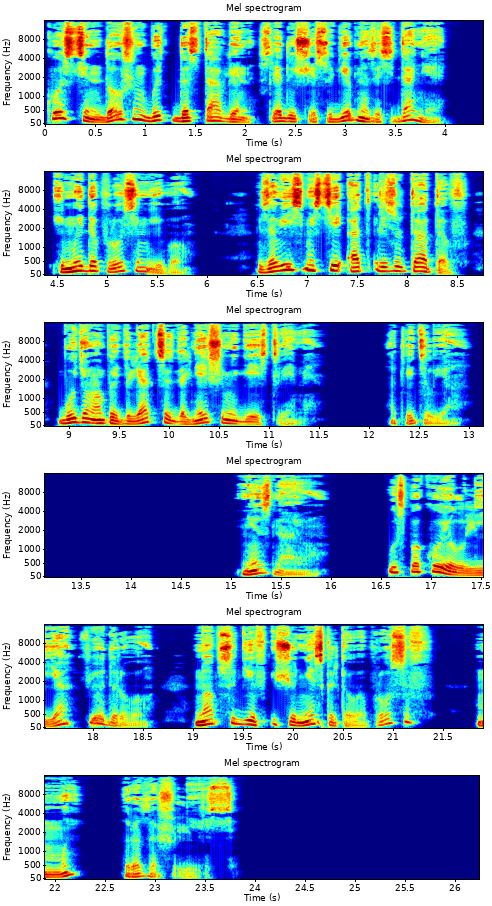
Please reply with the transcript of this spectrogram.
Костин должен быть доставлен в следующее судебное заседание, и мы допросим его. В зависимости от результатов будем определяться с дальнейшими действиями, ответил я. Не знаю, успокоил ли я Федорову, но обсудив еще несколько вопросов, мы разошлись.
